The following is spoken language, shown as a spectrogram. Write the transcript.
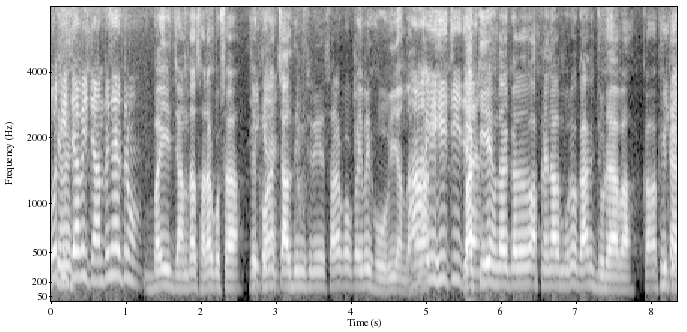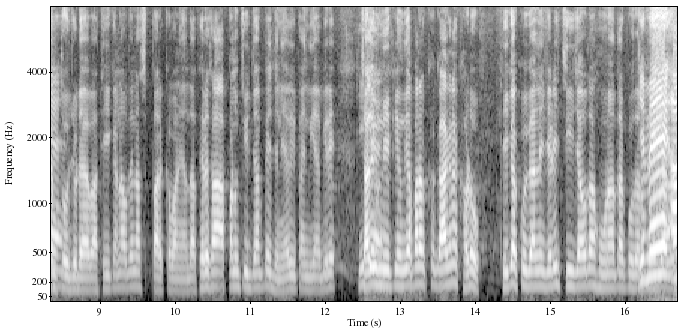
ਉਹ ਚੀਜ਼ਾਂ ਵੀ ਜਾਂਦੀਆਂ ਇਧਰੋਂ। ਬਾਈ ਜਾਂਦਾ ਸਾਰਾ ਕੁਝ ਆ। ਦੇਖੋ ਨਾ ਚੱਲਦੀ ਮਸ਼ੀਨਰੀ ਸਾਰਾ ਕੁਝ ਕਈ ਵਾਰੀ ਹੋ ਵੀ ਜਾਂਦਾ ਹਾਂ ਇਹੀ ਚੀਜ਼ ਆ ਬਾਕੀ ਇਹ ਹੁੰਦਾ ਕਦੋਂ ਆਪਣੇ ਨਾਲ ਮੂਰੋ ਗਾਹਕ ਜੁੜਿਆ ਵਾ ਕਾਫੀ ਟਾਈਮ ਤੋਂ ਜੁੜਿਆ ਵਾ ਠੀਕ ਹੈ ਨਾ? ਉਹਦੇ ਨਾਲ ਸੰਪਰਕ ਬਣ ਜਾਂਦਾ। ਫਿਰ ਆਪਾਂ ਨੂੰ ਚੀਜ਼ਾਂ ਭੇਜਣੀਆਂ ਵੀ ਪੈਂਦੀਆਂ ਵੀਰੇ। ਚੱਲ ਉਨੀ ਕੀ ਹੁੰਦੀ ਆ ਪਰ ਗਾਹਕ ਨਾਲ ਖੜੋ। ਠੀਕ ਆ ਕੋਈ ਗੱਲ ਨਹੀਂ ਜਿਹੜੀ ਚੀਜ਼ ਆ ਉਹਦਾ ਹੋਣਾ ਤਾਂ ਕੁਦਰਤੀ ਜਿਵੇਂ ਆ।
